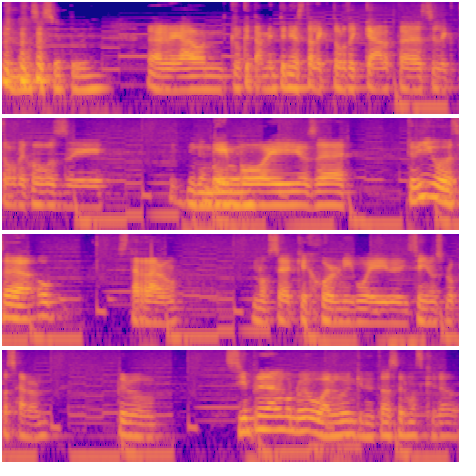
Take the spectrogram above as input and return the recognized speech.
No, sí es cierto, güey. Agregaron, creo que también tenía hasta lector de cartas, el lector de juegos de De Game Game, Boy, Boy, o sea, te digo, o sea, oh, está raro. No sé a qué horny güey de diseño se lo pasaron, pero siempre era algo nuevo, algo en que intentaba ser más cagado.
